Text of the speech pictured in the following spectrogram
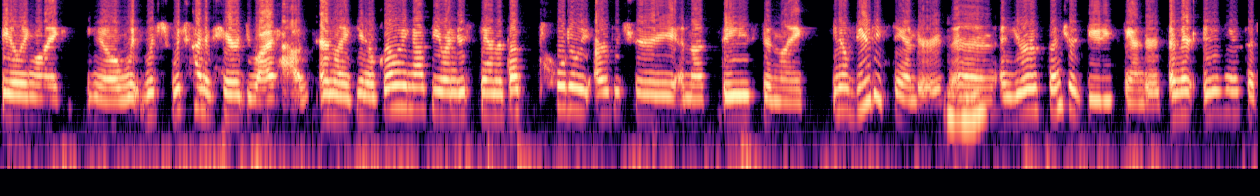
feeling like you know which which kind of hair do I have, and like you know, growing up, you understand that that's totally arbitrary and that's based in like you know, beauty standards mm-hmm. and, and Eurocentric beauty standards. And there is no such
